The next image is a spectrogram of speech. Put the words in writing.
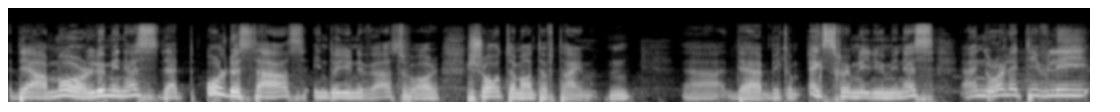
they are more luminous than all the stars in the universe for a short amount of time. Hmm? Uh, they become extremely luminous and relatively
